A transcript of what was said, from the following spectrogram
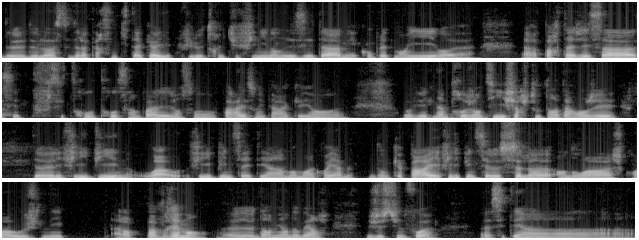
de, de Lost, de la personne qui t'accueille. Puis le truc, tu finis dans des états mais complètement ivres. Euh, à partager ça, c'est c'est trop trop sympa. Les gens sont pareils, sont hyper accueillants. Euh, au Vietnam, trop gentils, ils cherchent tout le temps à t'arranger. les Philippines, waouh, Philippines, ça a été un moment incroyable. Donc pareil, Philippines, c'est le seul endroit, je crois, où je n'ai, alors pas vraiment dormi en auberge, juste une fois. C'était un,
